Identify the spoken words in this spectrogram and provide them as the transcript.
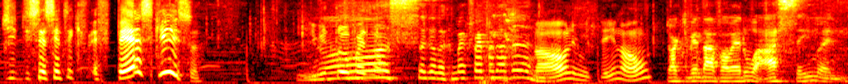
de, de 60 FPS, que isso? Limitou, faz. Nossa, galera, como é que faz pra dar dano? Não, limitei não. Já que vendaval era o aço, hein, mano.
